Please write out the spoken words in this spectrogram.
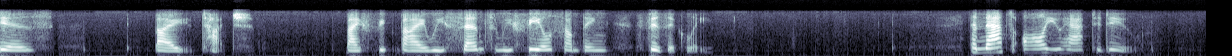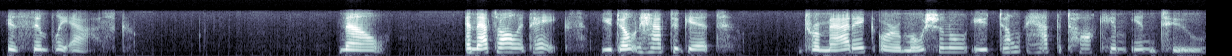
is by touch. By by we sense and we feel something physically. And that's all you have to do is simply ask. Now, and that's all it takes. You don't have to get dramatic or emotional. You don't have to talk him into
